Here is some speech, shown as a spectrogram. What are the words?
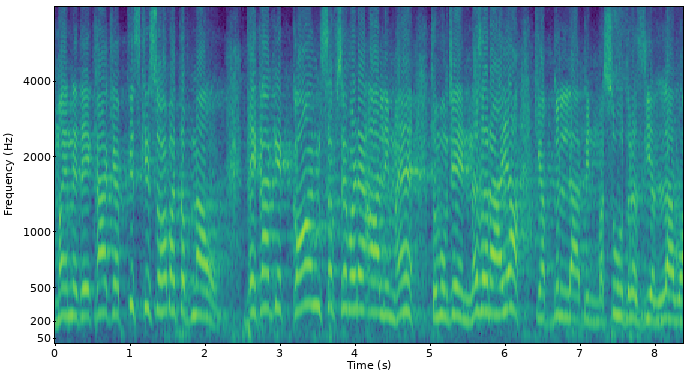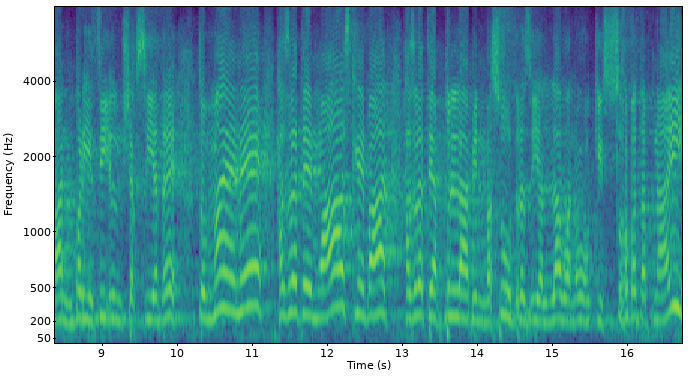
میں نے دیکھا کہ اب کس کی صحبت اپناؤں؟ دیکھا کہ کون سب سے بڑے عالم ہیں۔ تو مجھے نظر آیا کہ عبداللہ بن مسعود رضی اللہ عنہ بڑی سی علم شخصیت ہے، تو میں نے حضرت معاذ کے بعد حضرت عبداللہ بن مسعود رضی اللہ عنہ کی صحبت اپنائی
